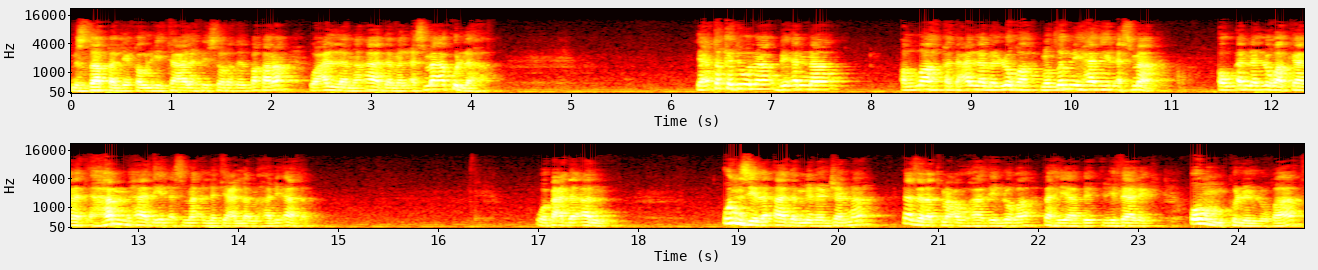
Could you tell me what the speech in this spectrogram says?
مصداقا لقوله تعالى في سورة البقرة وعلم آدم الأسماء كلها يعتقدون بأن الله قد علم اللغة من ضمن هذه الأسماء. أو أن اللغة كانت أهم هذه الأسماء التي علمها لآدم. وبعد أن أنزل آدم من الجنة نزلت معه هذه اللغة فهي لذلك أم كل اللغات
